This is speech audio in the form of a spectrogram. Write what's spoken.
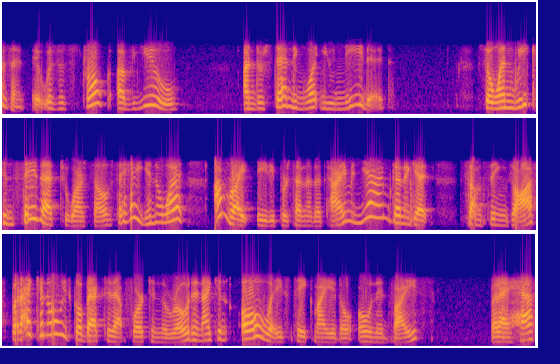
wasn't. It was a stroke of you understanding what you needed. So when we can say that to ourselves, say, hey, you know what? I'm right 80% of the time, and yeah, I'm going to get some things off, but I can always go back to that fork in the road, and I can always take my own advice. But I have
